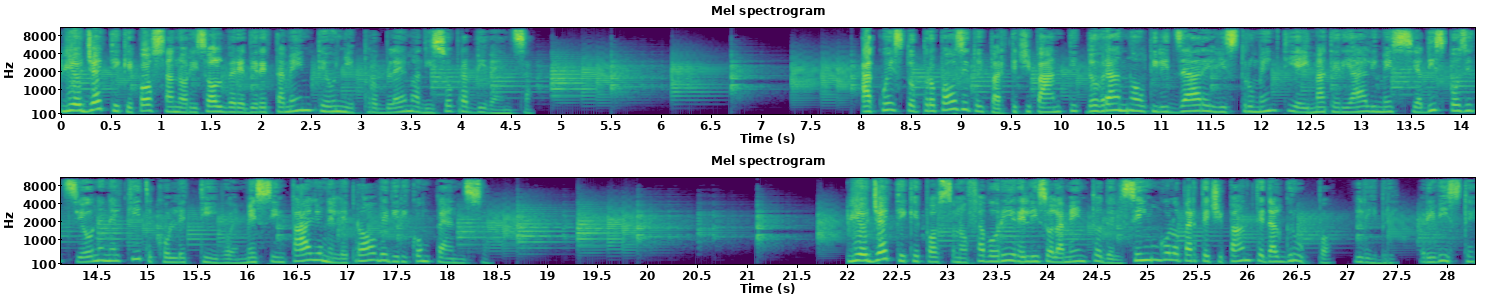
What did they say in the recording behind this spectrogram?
Gli oggetti che possano risolvere direttamente ogni problema di sopravvivenza. A questo proposito i partecipanti dovranno utilizzare gli strumenti e i materiali messi a disposizione nel kit collettivo e messi in palio nelle prove di ricompensa. Gli oggetti che possono favorire l'isolamento del singolo partecipante dal gruppo, libri, riviste,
